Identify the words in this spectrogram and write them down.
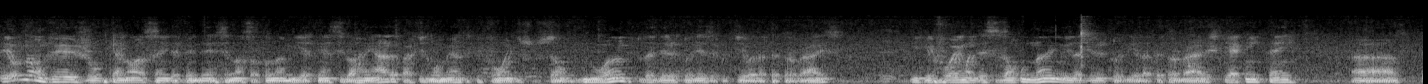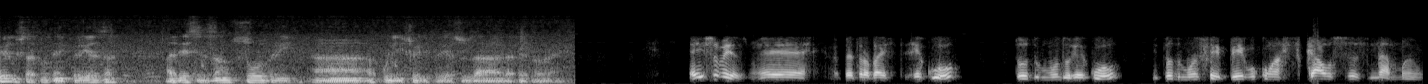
Eu não vejo que a nossa independência, a nossa autonomia tenha sido arranhada a partir do momento que foi uma discussão no âmbito da diretoria executiva da Petrobras e que foi uma decisão unânime da diretoria da Petrobras, que é quem tem, uh, pelo Estatuto da Empresa, a decisão sobre a, a política de preços da, da, Petrobras. É isso mesmo. É, a Petrobras recuou, todo mundo recuou e todo mundo foi pego com as calças na mão.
